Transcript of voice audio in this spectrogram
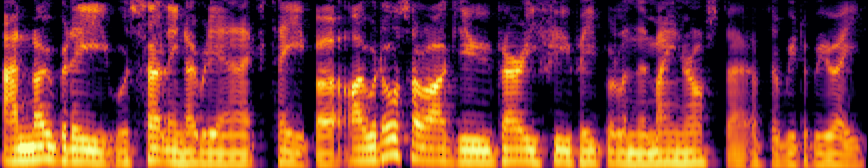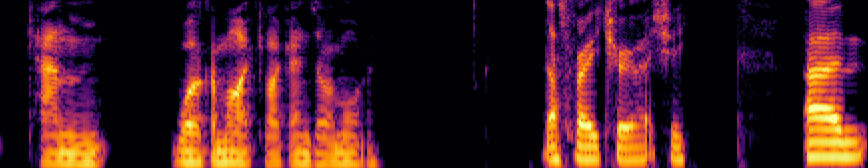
And nobody was certainly nobody in NXT, but I would also argue very few people in the main roster of WWE can work a mic like Enzo Amore. That's very true, actually. Um,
